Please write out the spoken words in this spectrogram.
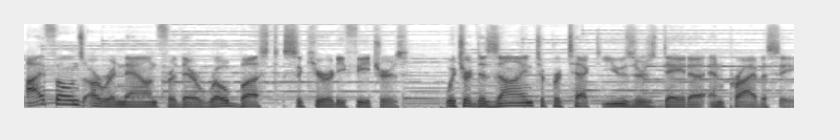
iPhones are renowned for their robust security features, which are designed to protect users' data and privacy.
